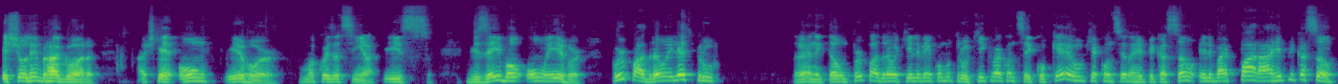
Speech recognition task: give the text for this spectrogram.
Deixa eu lembrar agora. Acho que é on error. Uma coisa assim, ó. Isso. Disable on error. Por padrão, ele é true. Tá vendo? Então, por padrão aqui, ele vem como true. O que, que vai acontecer? Qualquer erro que acontecer na replicação, ele vai parar a replicação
